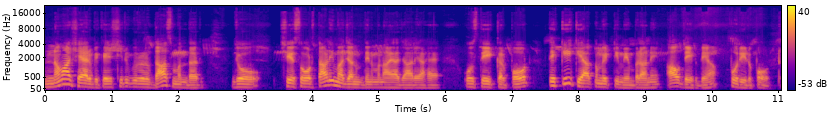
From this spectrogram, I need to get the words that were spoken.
ਨਵਾਂ ਸ਼ਹਿਰ ਵਿਖੇ ਸ੍ਰੀ ਗੁਰੂ ਰਵਿਦਾਸ ਮੰਦਿਰ ਜੋ 648ਵਾਂ ਜਨਮ ਦਿਨ ਮਨਾਇਆ ਜਾ ਰਿਹਾ ਹੈ ਉਸ ਦੀ ਇੱਕ ਰਿਪੋਰਟ ਤੇ ਕੀ ਕਿਹਾ ਕਮੇਟੀ ਮੈਂਬਰਾਂ ਨੇ ਆਓ ਦੇਖਦੇ ਹਾਂ ਪੂਰੀ ਰਿਪੋਰਟ।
